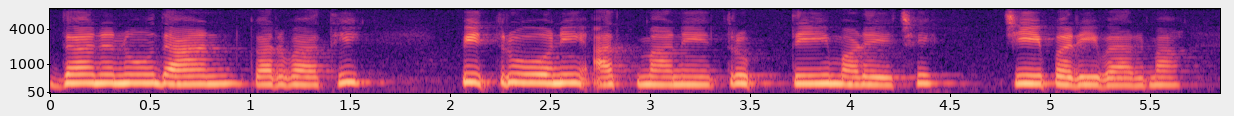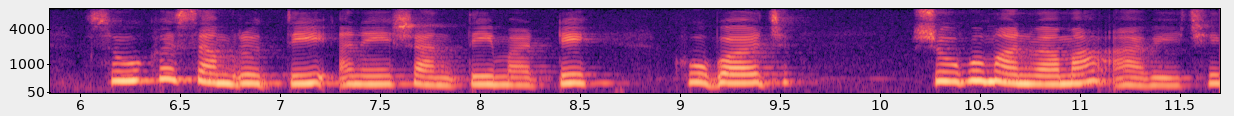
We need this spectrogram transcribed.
ધનનું દાન કરવાથી પિતૃઓની આત્માને તૃપ્તિ મળે છે. જે પરિવારમાં સુખ, સમૃદ્ધિ અને શાંતિ માટે ખૂબ જ શુભ માનવામાં આવે છે.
